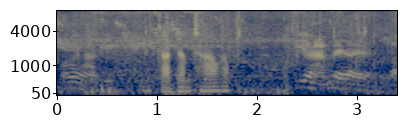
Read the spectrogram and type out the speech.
เอาไม่หาสิบรรยากาศยามเช้าครับ สี่สิบห้าไม่ได้เลยเรา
